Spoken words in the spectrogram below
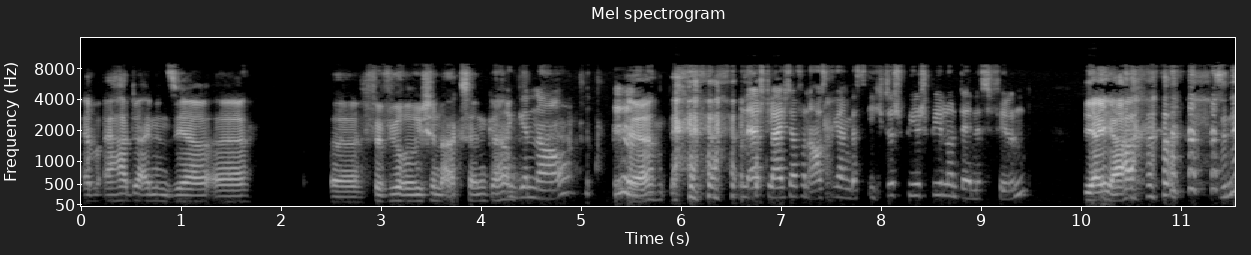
er, er hatte einen sehr äh, äh, verführerischen Akzent gehabt. Genau. Ja. und er ist gleich davon ausgegangen, dass ich das Spiel spiele und Dennis filmt. Ja, ja. so, nee,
